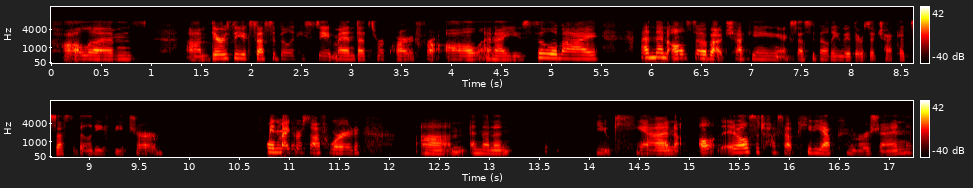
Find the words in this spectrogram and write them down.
columns. Um, there's the accessibility statement that's required for all NIU syllabi. And then also about checking accessibility, there's a check accessibility feature in Microsoft Word. Um, and then you can, it also talks about PDF conversion.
